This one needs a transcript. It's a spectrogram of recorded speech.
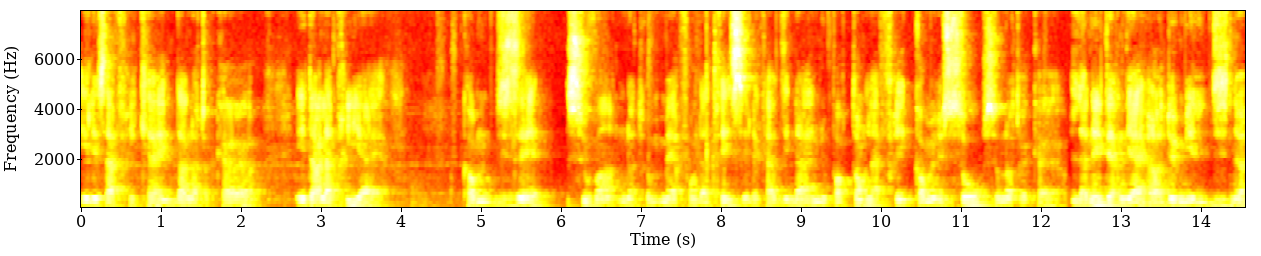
et les Africains dans notre cœur et dans la prière. Comme disait souvent notre mère fondatrice et le cardinal, nous portons l'Afrique comme un sceau sur notre cœur. L'année dernière, en 2019,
